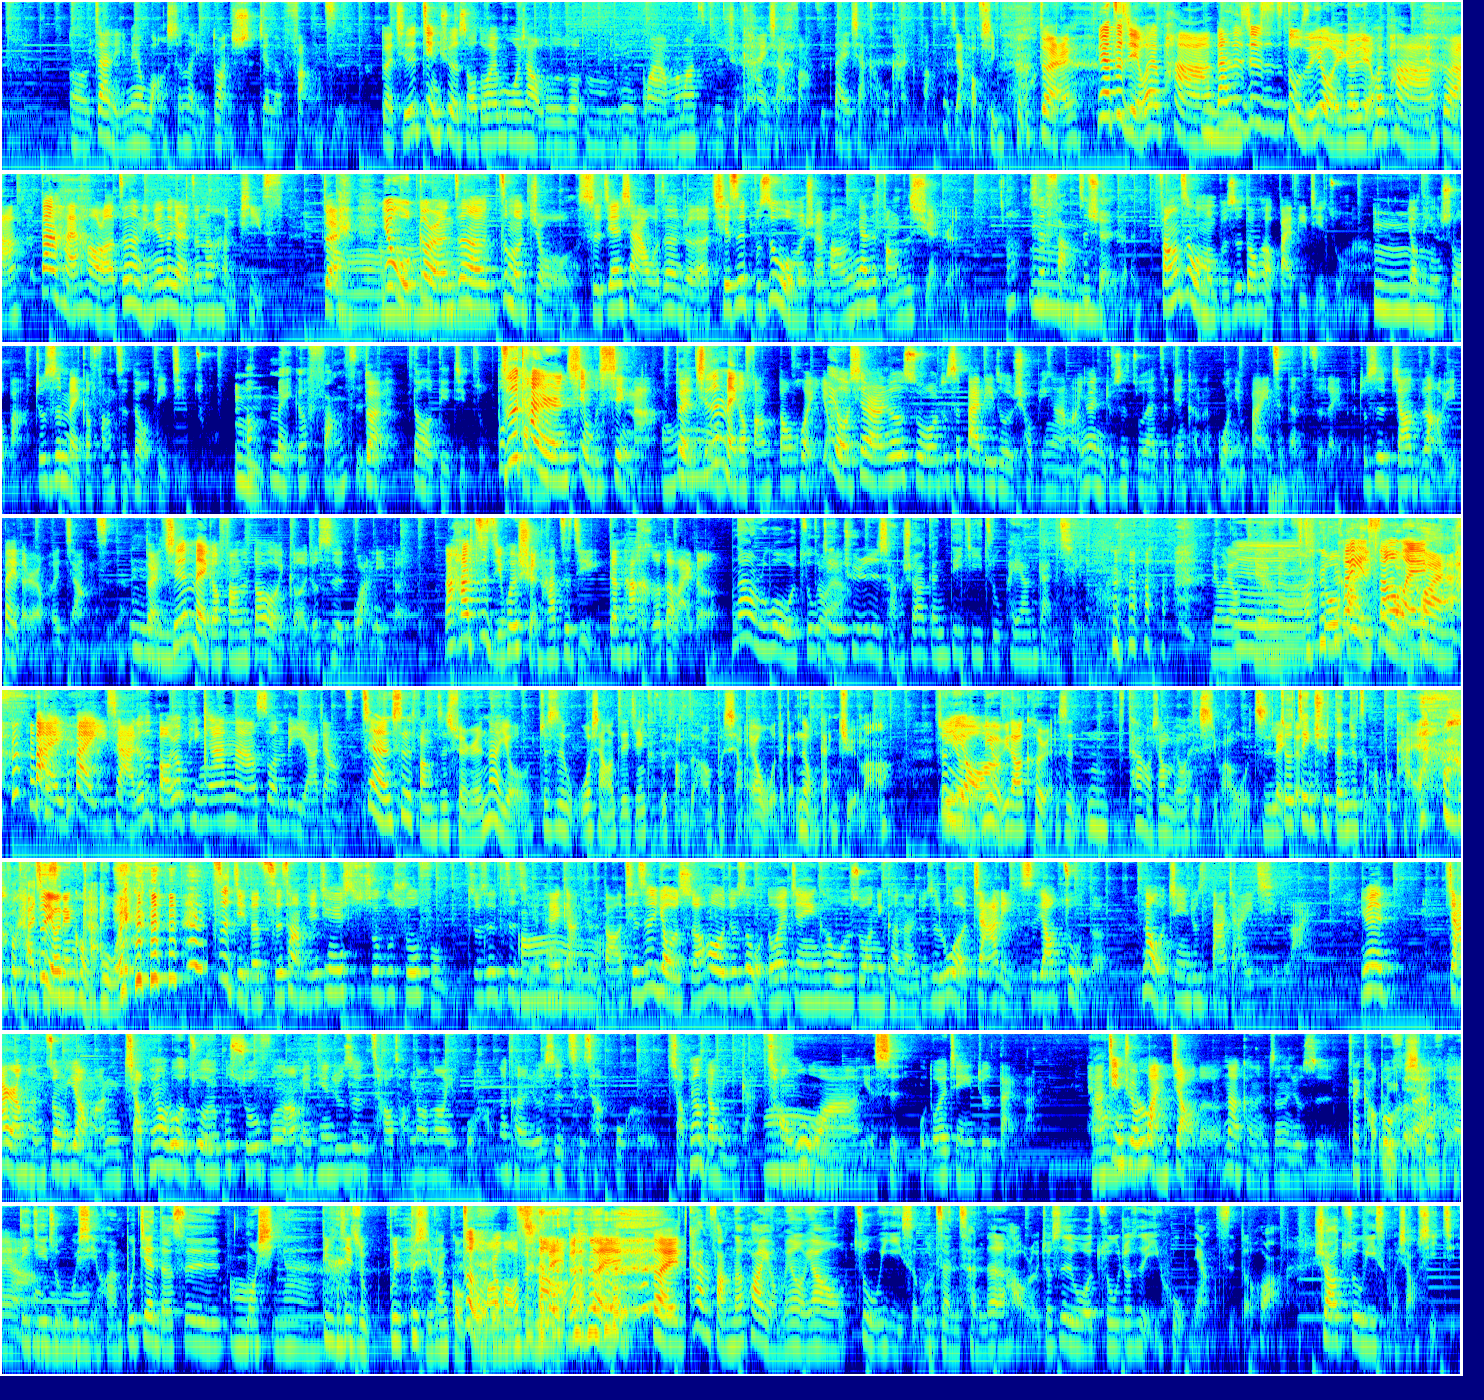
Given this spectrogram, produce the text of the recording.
呃在里面往生了一段时间的房子。对，其实进去的时候都会摸一下我肚子，说嗯嗯乖啊，妈妈只是去看一下房子，带一下客户看个房子，这样好辛苦。对，因为自己也会怕啊，嗯、但是就是肚子又有一个也会怕啊，对啊，但还好了，真的里面那个人真的很 peace。对，因为我个人真的这么久时间下来，我真的觉得其实不是我们选房子，应该是房子选人。哦，是房子选人。嗯、房子我们不是都会有拜地基组吗？嗯，有听说吧？就是每个房子都有地基主。嗯、哦，每个房子对都有地基组，只是看人信不信呐、啊。哦、对，其实每个房子都会有。有些人就是说，就是拜地主求平安嘛，因为你就是住在这边，可能过年拜一次等之类的，就是比较老一辈的人会这样子。嗯、对，其实每个房子都有一个就是管理的。那他自己会选他自己跟他合得来的。那如果我租进去，日常需要跟地基主培养感情，聊聊天啊，嗯、可以稍微 拜拜一下，就是保佑平安呐、啊、顺利啊这样子。既然是房子选人，那有就是我想要这间，可是房子好像不想要我的感那种感觉吗？就你有，你有遇到客人是，嗯，他好像没有很喜欢我之类的，就进去灯就怎么不开啊？不开，这有点恐怖哎。自己的磁场其实进去舒不舒服，就是自己也可以感觉到。Oh. 其实有时候就是我都会建议客户说，你可能就是如果家里是要住的，那我建议就是大家一起来，因为家人很重要嘛。你小朋友如果住的又不舒服，然后每天就是吵吵闹闹也不好，那可能就是磁场不合。小朋友比较敏感，宠物啊、oh. 也是，我都会建议就是带来。他进去乱叫的，oh. 那可能真的就是再考虑一下。不合，地基主不喜欢，oh. 不见得是模型啊。地基主不不喜欢狗狗、猫猫之类的。对对，看房的话有没有要注意什么？整层的好了，就是我租就是一户那样子的话，需要注意什么小细节？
